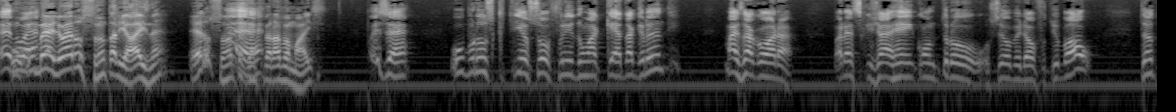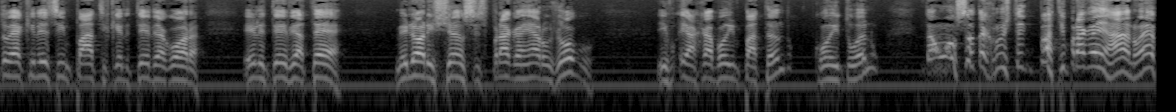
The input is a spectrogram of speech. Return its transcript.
pelo- é, não o, é? o melhor era o Santa, aliás, né? Era o Santa, É. que a gente esperava mais. Pois é, o Brusque tinha sofrido uma queda grande, mas agora parece que já reencontrou o seu melhor futebol. Tanto é que nesse empate que ele teve agora, ele teve até melhores chances para ganhar o jogo e, e acabou empatando com o Ituano. Então o Santa Cruz tem que partir para ganhar, não é?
